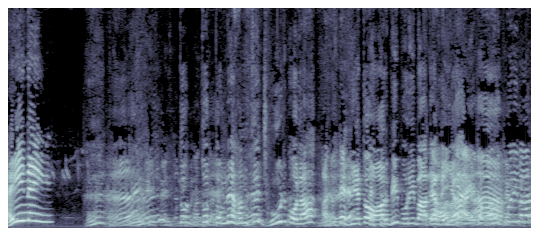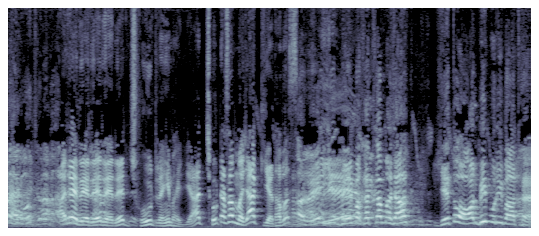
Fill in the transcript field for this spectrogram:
है ही नहीं। तो तो तुमने हमसे झूठ बोला? ये तो और भी बुरी बात है भैया। बुरी बात है। अरे रे रे रे रे झूठ नहीं भैया। छोटा सा मज़ाक किया था बस। अरे ये बेबकत का मज़ाक? ये तो और भी बुरी बात है।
